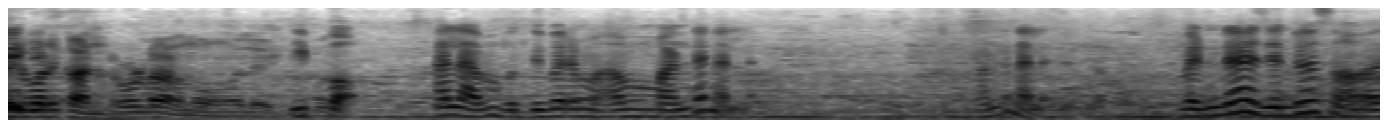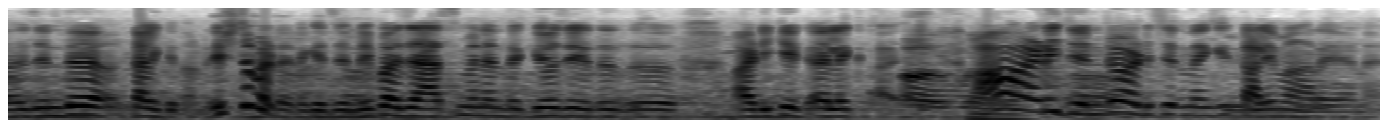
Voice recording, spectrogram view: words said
ഒരുപാട് കൺട്രോൾഡ് ആണെന്ന് തോന്നുന്നു ഇപ്പൊ. അല്ല അവൻ ബുദ്ധിപരം അവൻ മണ്ടനല്ല. മണ്ടനല്ല. ജിൻഡോ വെന്റെ ജിൻഡോ സോ- കളിക്കുന്നുണ്ട്. ഇഷ്ടപ്പെട്ടു എനിക്ക് ജിൻഡോ ഇപ്പൊ ജാസ്മിൻ എന്തൊക്കെയോ ചെയ്തത് അടിക്ക ലൈക്ക് ആ അടി ജെൻഡോ അടിച്ചിരുന്നെങ്കിൽ കളി മാറിയാണ്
